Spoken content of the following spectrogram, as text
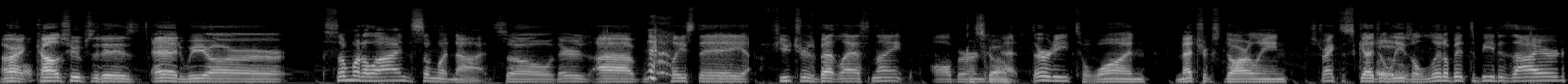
All right, college hoops it is. Ed, we are somewhat aligned, somewhat not. So there's uh placed a futures bet last night. Auburn at thirty to one. Metrics darling. Strength of schedule Oh. leaves a little bit to be desired,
